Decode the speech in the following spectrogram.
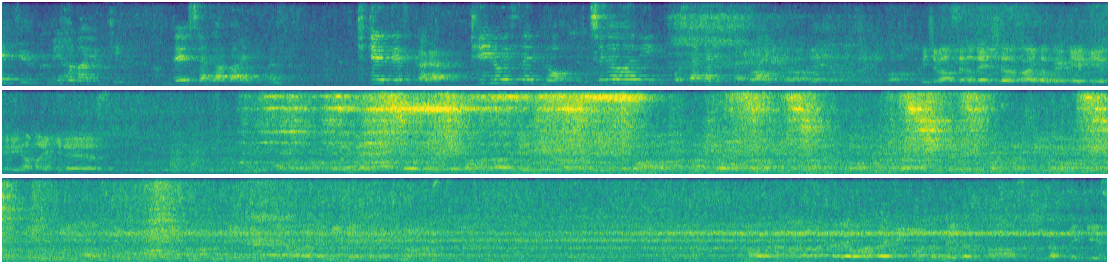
京急久里浜行き電車が参ります危険です。から黄色い線の内側にお下がりください一番線の電車快速京急 think the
